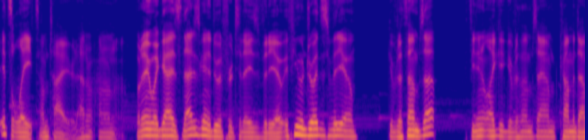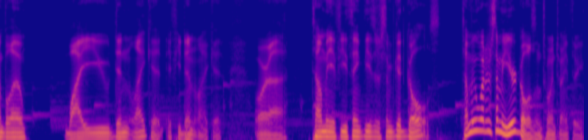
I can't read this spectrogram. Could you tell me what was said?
It's late. I'm tired. I don't, I don't know. But anyway, guys, that is going to do it for today's video. If you enjoyed this video, give it a thumbs up. If you didn't like it, give it a thumbs down. Comment down below why you didn't like it if you didn't like it. Or uh, tell me if you think these are some good goals. Tell me what are some of your goals in 2023, if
